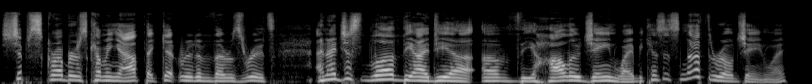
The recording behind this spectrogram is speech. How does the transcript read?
ship scrubbers coming out that get rid of those roots. And I just love the idea of the hollow Janeway because it's not the real Janeway,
